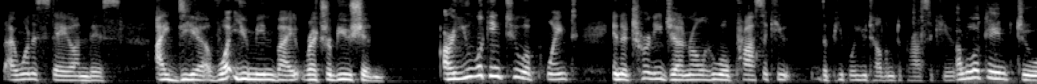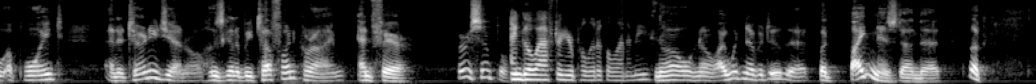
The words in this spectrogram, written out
I want to stay on this idea of what you mean by retribution. Are you looking to appoint an attorney general who will prosecute the people you tell them to prosecute? I'm looking to appoint an attorney general who's going to be tough on crime and fair. Very simple. And go after your political enemies? No, no, I would never do that. But Biden has done that. Look,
